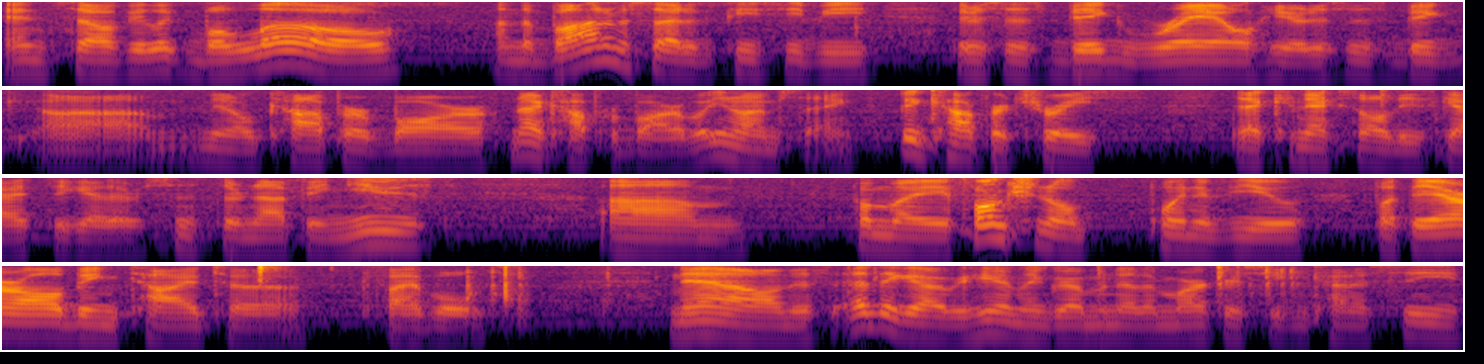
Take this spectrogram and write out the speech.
And so if you look below, on the bottom side of the PCB, there's this big rail here. There's this big, um, you know, copper bar, not copper bar, but you know what I'm saying, big copper trace that connects all these guys together since they're not being used um, from a functional point of view, but they are all being tied to 5 volts. Now, this other guy over here, let me grab another marker so you can kind of see.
